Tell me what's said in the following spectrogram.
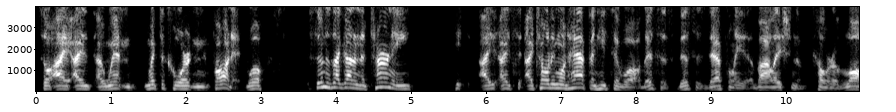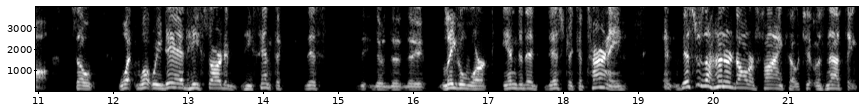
So I I, I went and went to court and fought it. Well, as soon as I got an attorney, he, I, I I told him what happened. He said, "Well, this is this is definitely a violation of color of law." So what what we did, he started. He sent the this the the, the, legal work into the district attorney, and this was a hundred dollar fine, coach. It was nothing.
